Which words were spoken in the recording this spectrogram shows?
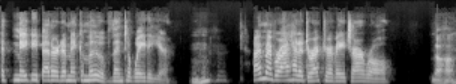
it may be better to make a move than to wait a year. hmm I remember I had a director of HR role. Uh-huh.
